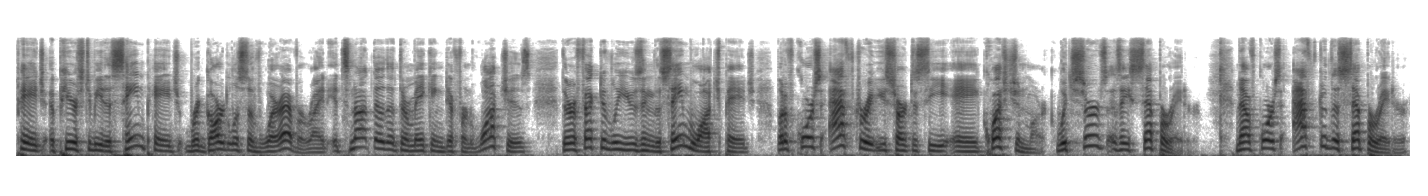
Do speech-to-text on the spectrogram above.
page appears to be the same page regardless of wherever, right? It's not though that they're making different watches, they're effectively using the same watch page, but of course, after it, you start to see a question mark, which serves as a separator. Now, of course, after the separator,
